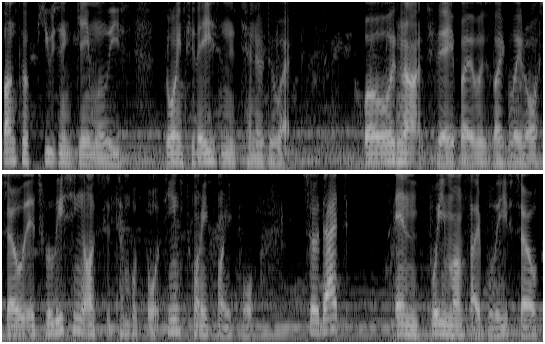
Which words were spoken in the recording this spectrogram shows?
Funko Fusion game release during today's Nintendo Direct. Well, it was not today, but it was like later. So it's releasing on September 14th, 2024. So that's in three months, I believe. So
